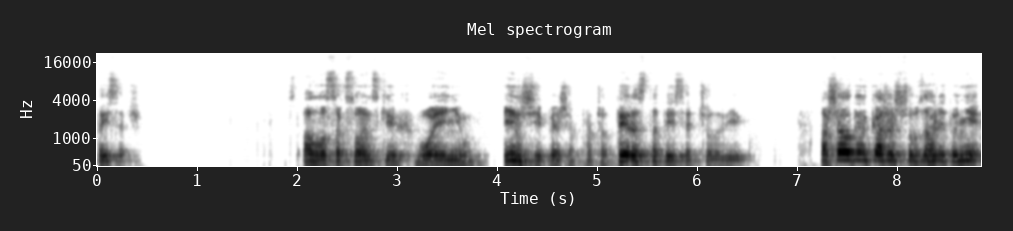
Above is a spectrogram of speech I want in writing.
тисяч англосаксонських воїнів, інший пише про 400 тисяч чоловік. А ще один каже, що взагалі-то ні,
